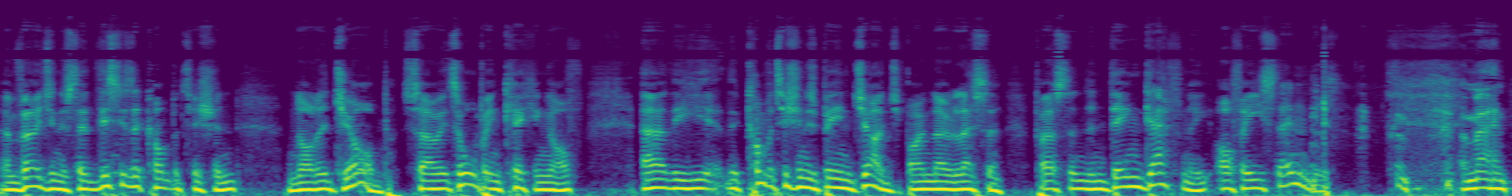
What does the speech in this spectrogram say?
And Virgin has said this is a competition, not a job. So it's all been kicking off. Uh, the the competition is being judged by no lesser person than Dean Gaffney off EastEnders. a man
